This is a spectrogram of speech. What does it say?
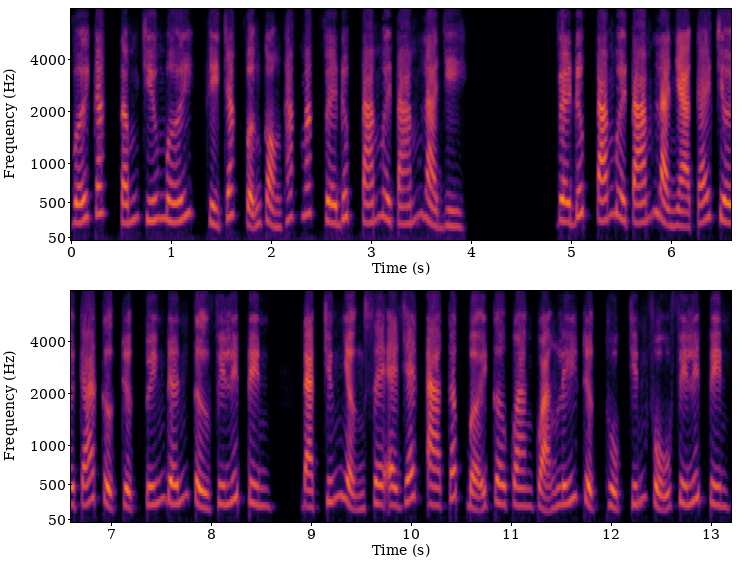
Với các tấm chiếu mới thì chắc vẫn còn thắc mắc V88 là gì? V88 là nhà cái chơi cá cược trực tuyến đến từ Philippines, đạt chứng nhận CEZA cấp bởi cơ quan quản lý trực thuộc chính phủ Philippines.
